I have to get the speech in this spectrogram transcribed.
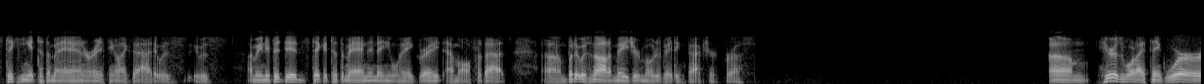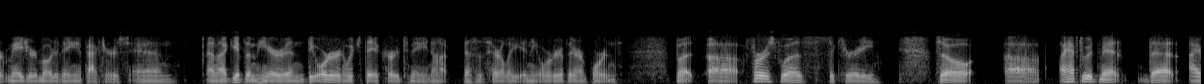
sticking it to the man or anything like that. It was, it was I mean, if it did stick it to the man in any way, great, I'm all for that. Um, but it was not a major motivating factor for us. Um, here's what I think were major motivating factors, and, and I give them here in the order in which they occurred to me, not necessarily in the order of their importance. But uh, first was security. So uh, I have to admit that I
